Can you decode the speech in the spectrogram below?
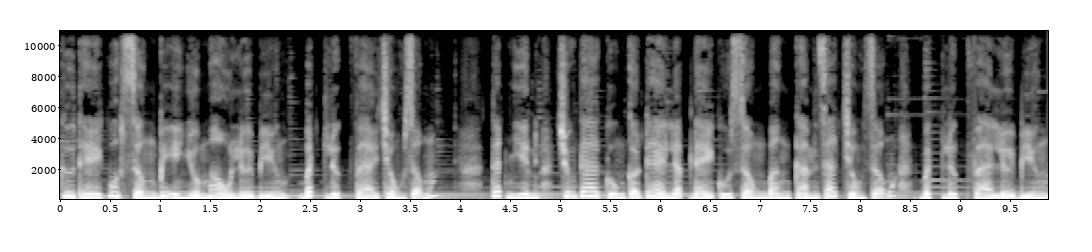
Cứ thế cuộc sống bị nhuốm màu lười biếng, bất lực và trống rỗng. Tất nhiên, chúng ta cũng có thể lấp đầy cuộc sống bằng cảm giác trống rỗng, bất lực và lười biếng.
